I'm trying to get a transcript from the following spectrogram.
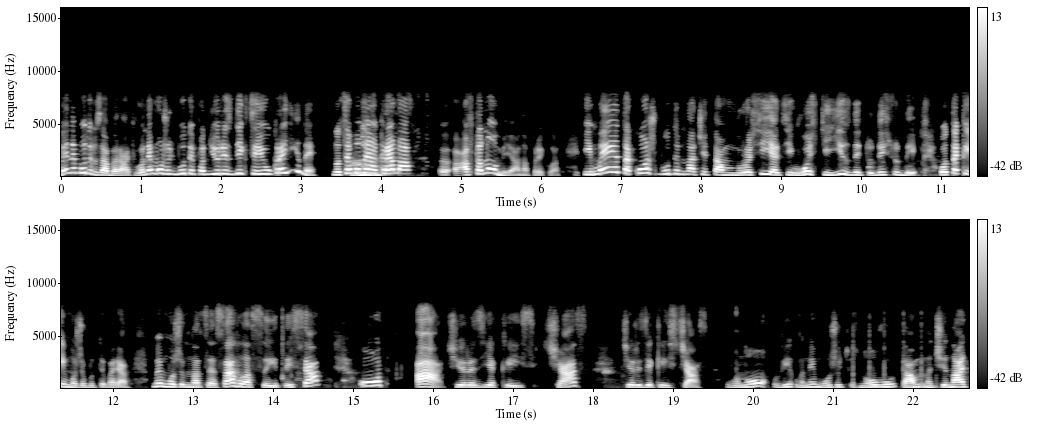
ми не будемо забирати. Вони можуть бути під юрисдикцією України, але це буде окрема е, автономія, наприклад. І ми також будемо, значить, там Росія ці в гості їздить туди-сюди. От такий може бути варіант. Ми можемо на це согласитися. От, а через якийсь час, через якийсь час. Воно вони можуть знову там починати,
